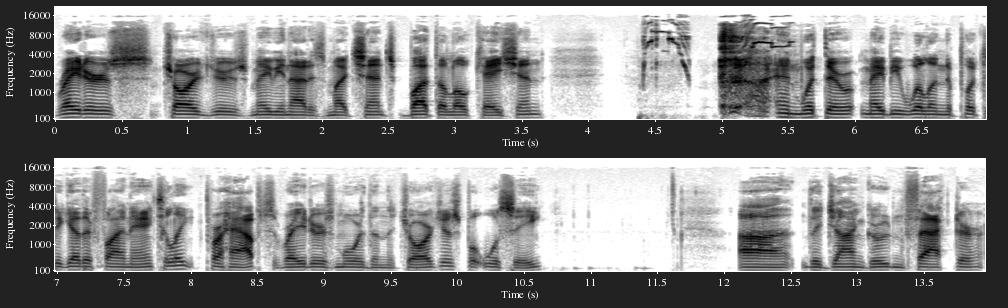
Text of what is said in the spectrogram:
Raiders, Chargers, maybe not as much sense, but the location and what they're maybe willing to put together financially, perhaps Raiders more than the Chargers, but we'll see. Uh, the Jon Gruden factor,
